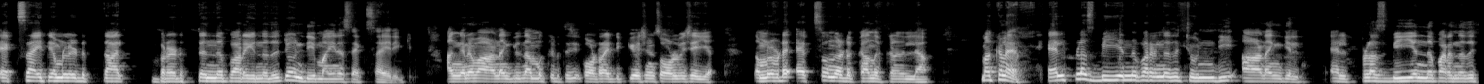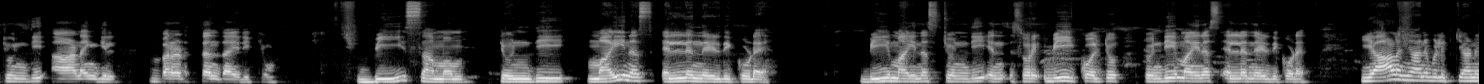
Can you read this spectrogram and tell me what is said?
എക്സ് ആയിട്ട് നമ്മൾ എടുത്താൽ ബ്രെഡ്ത്ത് എന്ന് പറയുന്നത് ട്വന്റി മൈനസ് എക്സ് ആയിരിക്കും. അങ്ങനെ വേണമെങ്കിൽ നമുക്ക് എടുത്ത് കോൺട്രാക്ട് ഇക്വേഷൻ സോൾവ് ചെയ്യാം. നമ്മളിവിടെ എക്സ് ഒന്നും എടുക്കാൻ നിൽക്കണില്ല മക്കളെ എൽ പ്ലസ് ബി എന്ന് പറയുന്നത് ട്വന്റി ആണെങ്കിൽ എൽ പ്ലസ് ബി എന്ന് പറയുന്നത് ട്വന്റി ആണെങ്കിൽ ബ്രെഡ്ത്ത് എന്തായിരിക്കും ബി സമം ട്വന്റി മൈനസ് എൽ എന്ന് എഴുതിക്കൂടെ? B minus twenty sorry B equal to twenty minus L എന്ന് എഴുതിക്കൂടെ? ഇയാളെ ഞാൻ വിളിക്കുകയാണ്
